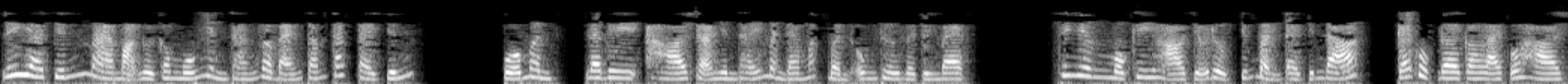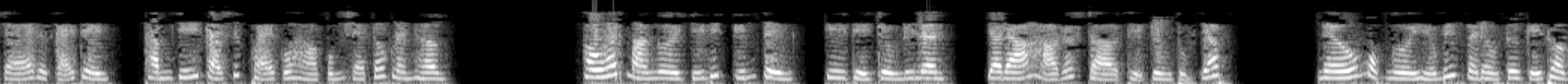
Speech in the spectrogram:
lý do chính mà mọi người không muốn nhìn thẳng vào bản tóm tắt tài chính của mình là vì họ sợ nhìn thấy mình đang mắc bệnh ung thư về tiền bạc. Thế nhưng một khi họ chữa được chứng bệnh tài chính đó, cái cuộc đời còn lại của họ sẽ được cải thiện, thậm chí cả sức khỏe của họ cũng sẽ tốt lên hơn. Hầu hết mọi người chỉ biết kiếm tiền khi thị trường đi lên, do đó họ rất sợ thị trường tụt dốc. Nếu một người hiểu biết về đầu tư kỹ thuật,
